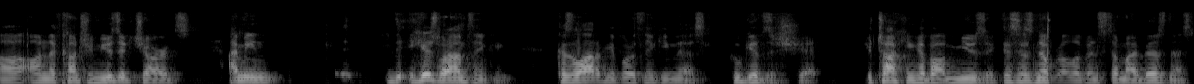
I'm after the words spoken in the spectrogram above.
uh, on the country music charts i mean th- here's what i'm thinking because a lot of people are thinking this who gives a shit you're talking about music. This has no relevance to my business.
